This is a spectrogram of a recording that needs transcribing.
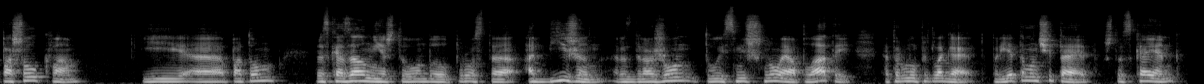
пошел к вам, и потом рассказал мне, что он был просто обижен, раздражен той смешной оплатой, которую ему предлагают. При этом он считает, что Skyeng –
